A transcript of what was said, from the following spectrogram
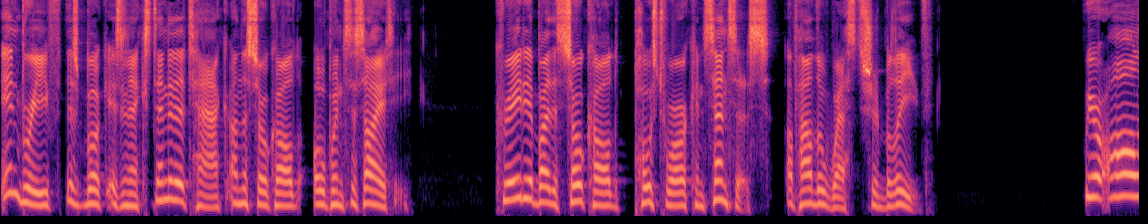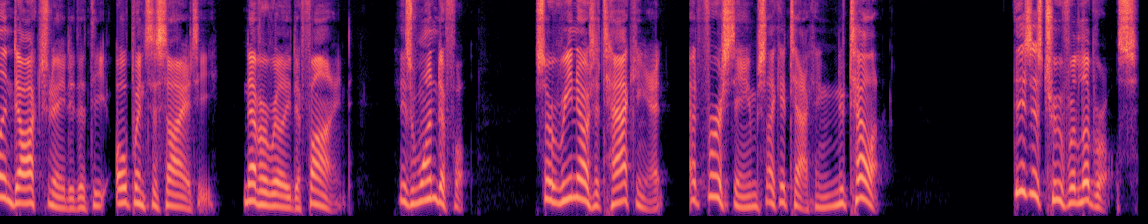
In brief, this book is an extended attack on the so called open society, created by the so called post war consensus of how the West should believe. We are all indoctrinated that the open society, never really defined, is wonderful, so Reno's attacking it at first seems like attacking Nutella. This is true for liberals,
